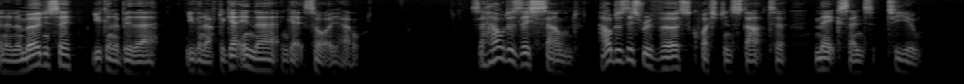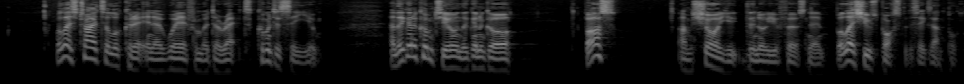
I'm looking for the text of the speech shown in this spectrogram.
In an emergency, you're going to be there. You're going to have to get in there and get sorted out. So, how does this sound? How does this reverse question start to make sense to you? Well, let's try to look at it in a way from a direct coming to see you. And they're going to come to you and they're going to go, Boss, I'm sure you, they know your first name, but let's use boss for this example.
